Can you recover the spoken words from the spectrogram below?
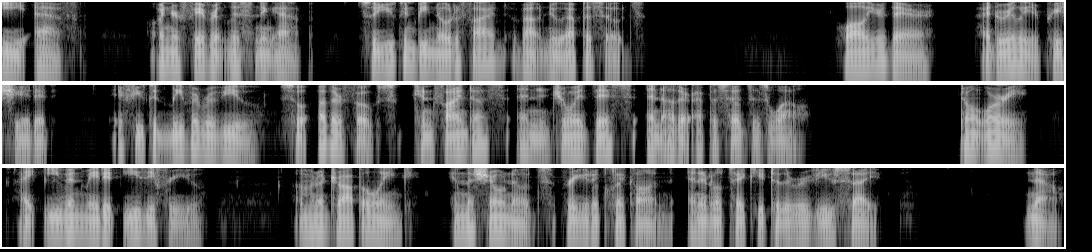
EF on your favorite listening app so you can be notified about new episodes. While you're there, I'd really appreciate it if you could leave a review so other folks can find us and enjoy this and other episodes as well. Don't worry, I even made it easy for you. I'm going to drop a link in the show notes for you to click on, and it'll take you to the review site. Now,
